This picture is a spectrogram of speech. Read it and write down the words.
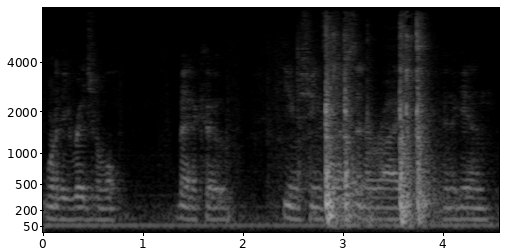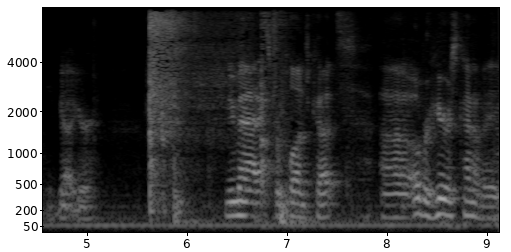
one of the original Medeco key machines left, center, right. And again, you've got your pneumatics for plunge cuts. Uh, over here is kind of a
